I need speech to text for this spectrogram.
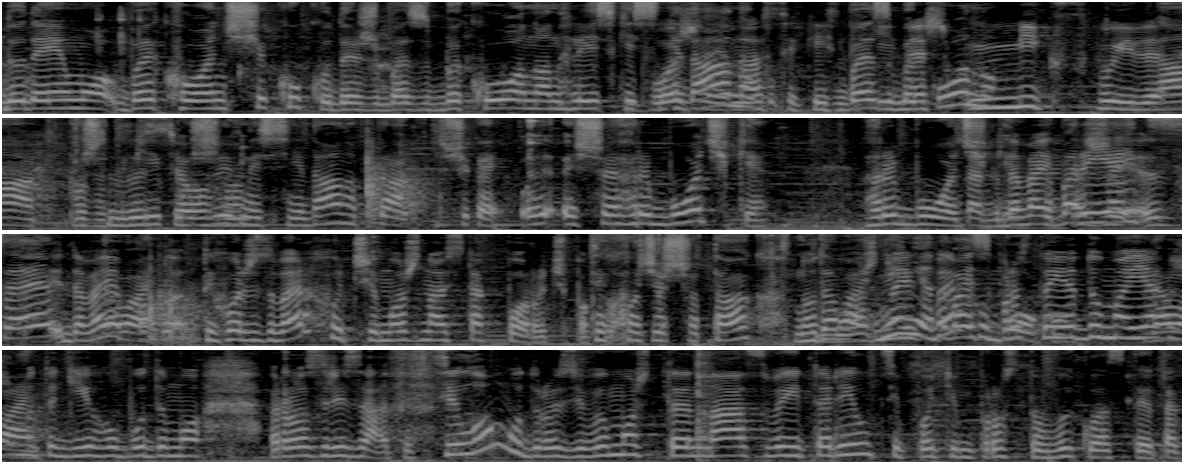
додаємо бекончику, куди ж без бекону, англійський Боже, у сніданок, нас якийсь без такий бекону. мікс вийде. Так, боже, такий поживний сніданок. Так, чекай, о, ще грибочки. Грибочки. Так, давай, Тепер кажи, яйце. з- давай, я покла- ти хочеш зверху чи можна ось так поруч Ти покласти? хочеш отак? Ну давай. Можна ні, і ні, зверху, давай збоку. просто я думаю, як давай. же ми тоді його будемо розрізати. В цілому, друзі, ви можете на своїй тарілці потім просто викласти так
